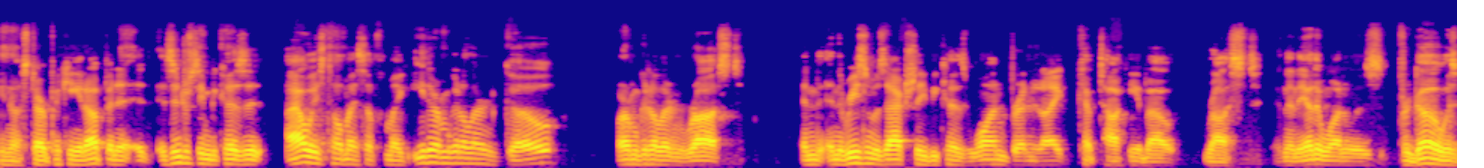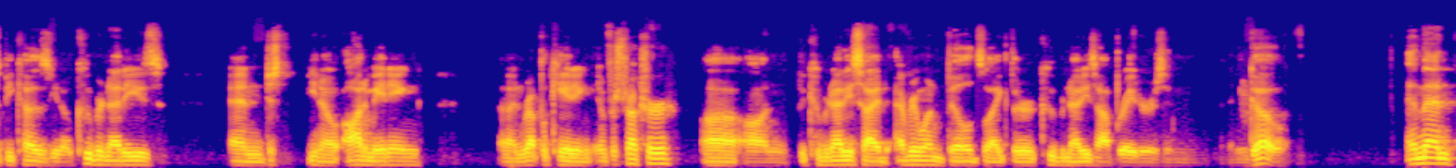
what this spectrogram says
you know, start picking it up. And it, it's interesting because it, I always tell myself, I'm like, either I'm going to learn Go or I'm going to learn Rust. And and the reason was actually because one, Brendan and I kept talking about Rust, and then the other one was for Go was because you know Kubernetes and just you know automating and replicating infrastructure uh, on the Kubernetes side. Everyone builds like their Kubernetes operators in, in Go, and then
